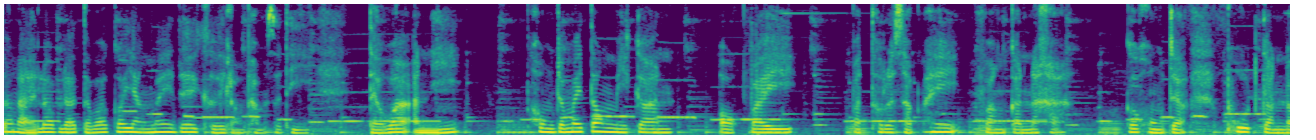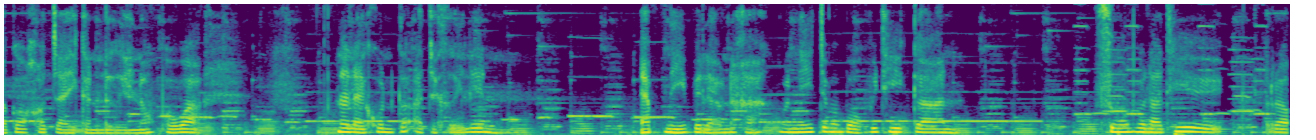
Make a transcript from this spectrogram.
ตั้งหลายรอบแล้ว แต่ว่าก็ยังไม่ได้เคยลองทำสักที แต่ว่าอันนี้คงจะไม่ต้องมีการออกไปปัดโทรศัพท์ให้ฟังกันนะคะ ก็คงจะพูดกันแล้วก็เข้าใจกันเลยเนาะเพราะว่า หลายๆ คนก็อาจจะเคยเล่น แอปนี้ไปแล้วนะคะ วันนี้จะมาบอกวิธีการ สมมติเวลาที่เรา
